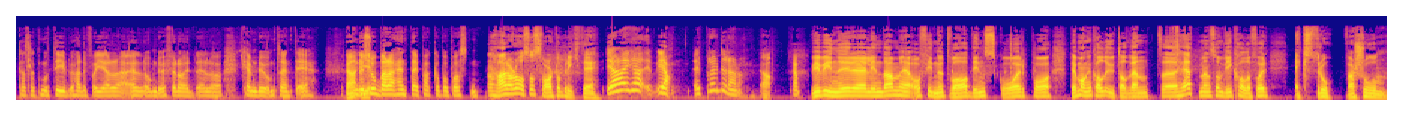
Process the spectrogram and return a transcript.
hva slags motiv du hadde for å gjøre det, eller om du er fornøyd, eller hvem du omtrent er. Ja, Om du så bare henter ei pakke på posten. Her har du også svart oppriktig. Ja, jeg, har, ja, jeg prøvde det, da. Vi begynner, eh, Linda, med å finne ut hva din score på det mange kaller utadvendthet, men som vi kaller for ekstroversjon.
